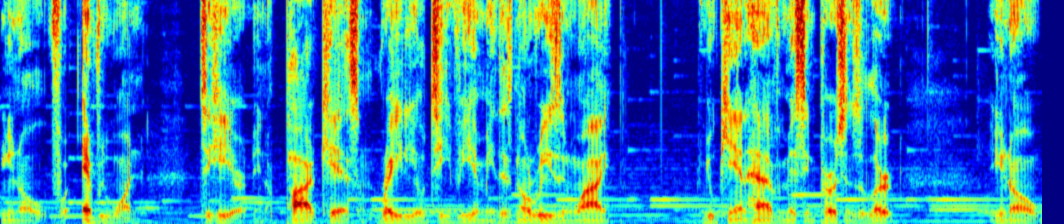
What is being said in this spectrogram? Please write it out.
you know, for everyone to hear in a podcast, on radio, TV. I mean, there's no reason why you can't have missing persons alert. You know,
